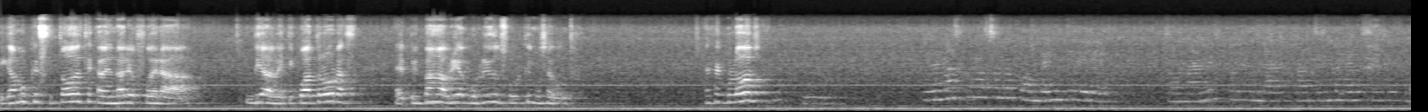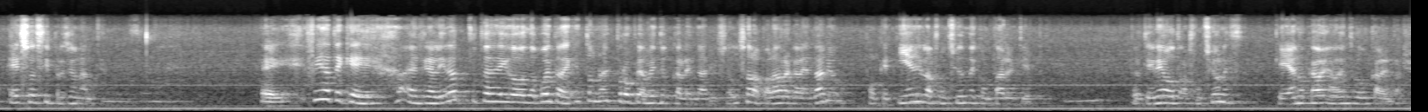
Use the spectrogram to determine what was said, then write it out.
Digamos que si todo este calendario fuera un día de 24 horas, el Big Bang habría ocurrido en su último segundo. ¿Has calculado eso? Y además, como solo con 20 tonales pueden dar tantos números, eso es Eso es impresionante. impresionante. Eh, fíjate que en realidad tú te has ido dando cuenta de que esto no es propiamente un calendario. Se usa la palabra calendario porque tiene la función de contar el tiempo. Pero tiene otras funciones que ya no caben adentro de un calendario.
